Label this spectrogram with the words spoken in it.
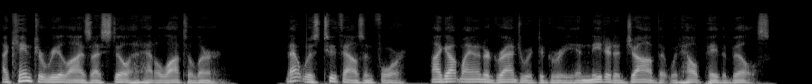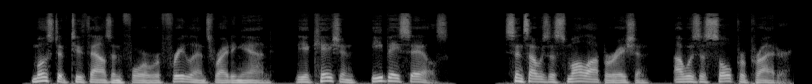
I came to realize I still had had a lot to learn. That was 2004, I got my undergraduate degree and needed a job that would help pay the bills. Most of 2004 were freelance writing and, the occasion, eBay sales. Since I was a small operation, I was a sole proprietor,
